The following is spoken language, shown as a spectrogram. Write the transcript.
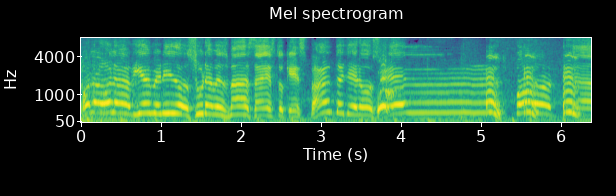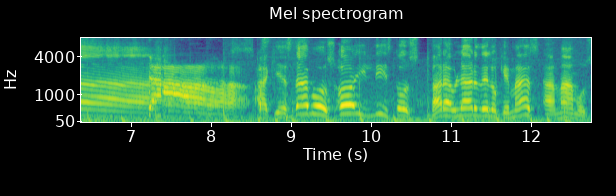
Hola, hola, bienvenidos una vez más a esto que es Pantalleros, el, podcast. Aquí estamos hoy listos para hablar de lo que más amamos,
